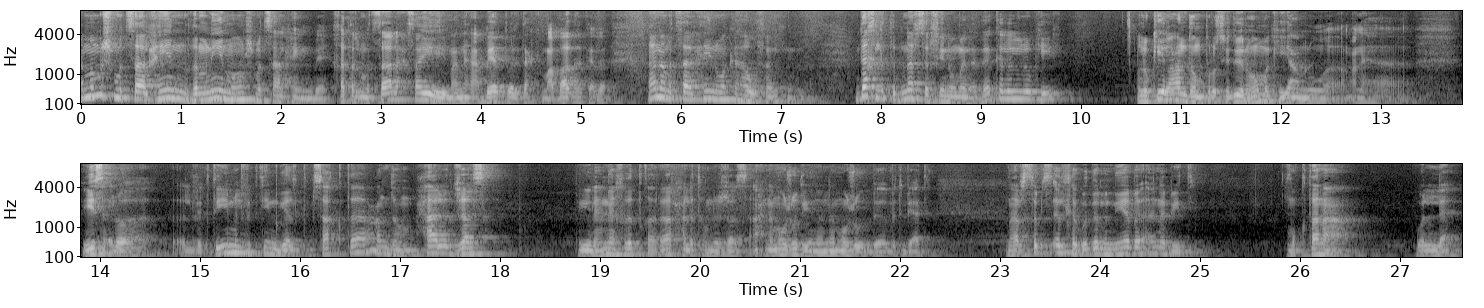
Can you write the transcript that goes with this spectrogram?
أما مش متصالحين ضمنيا ما همش متصالحين به. خاطر المتصالح صحيح معناها عباد ولا تحكي مع بعضها كذا أنا متصالحين وكهو فهمتني؟ دخلت بنفس ال phénomène هذاك للوكيل. الوكيل عندهم procédure هما كي يعملوا معناها يسألوا ال victime. ال victime قالت مسقطه عندهم حالة جلسة. هي لهنا خذت قرار حالتهم للجلسة. أحنا موجودين أنا موجود بطبيعتي. نهار السبت سالتها قدام النيابة أنا بيدي. مقتنعة ولا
